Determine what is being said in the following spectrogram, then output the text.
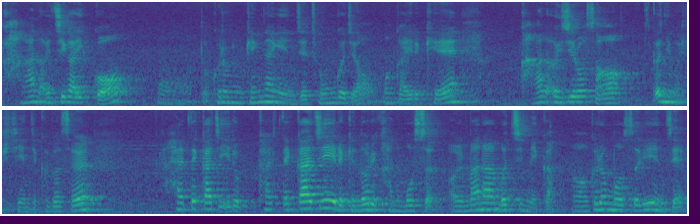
강한 의지가 있고 어, 또 그런 굉장히 이제 좋은 거죠. 뭔가 이렇게 강한 의지로서 끊임없이 이제 그것을 할 때까지 이룩할 때까지 이렇게 노력하는 모습 얼마나 멋집니까? 어, 그런 모습이 이제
